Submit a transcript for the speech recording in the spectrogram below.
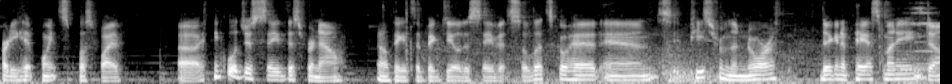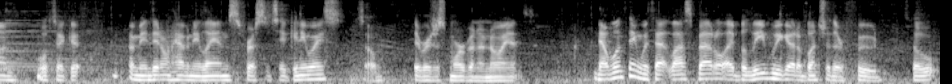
party hit points plus five. Uh, I think we'll just save this for now. I don't think it's a big deal to save it. So let's go ahead and see. Peace from the north. They're going to pay us money. Done. We'll take it. I mean, they don't have any lands for us to take anyways. So they were just more of an annoyance. Now, one thing with that last battle, I believe we got a bunch of their food. So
